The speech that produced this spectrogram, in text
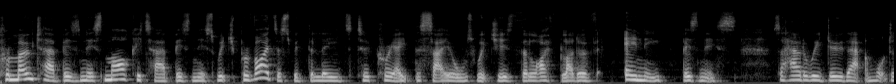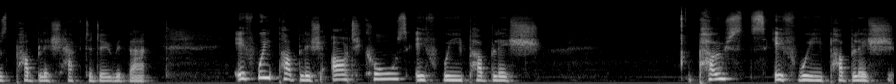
promote our business, market our business, which provides us with the leads to create the sales, which is the lifeblood of any business. So, how do we do that, and what does publish have to do with that? If we publish articles, if we publish posts, if we publish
